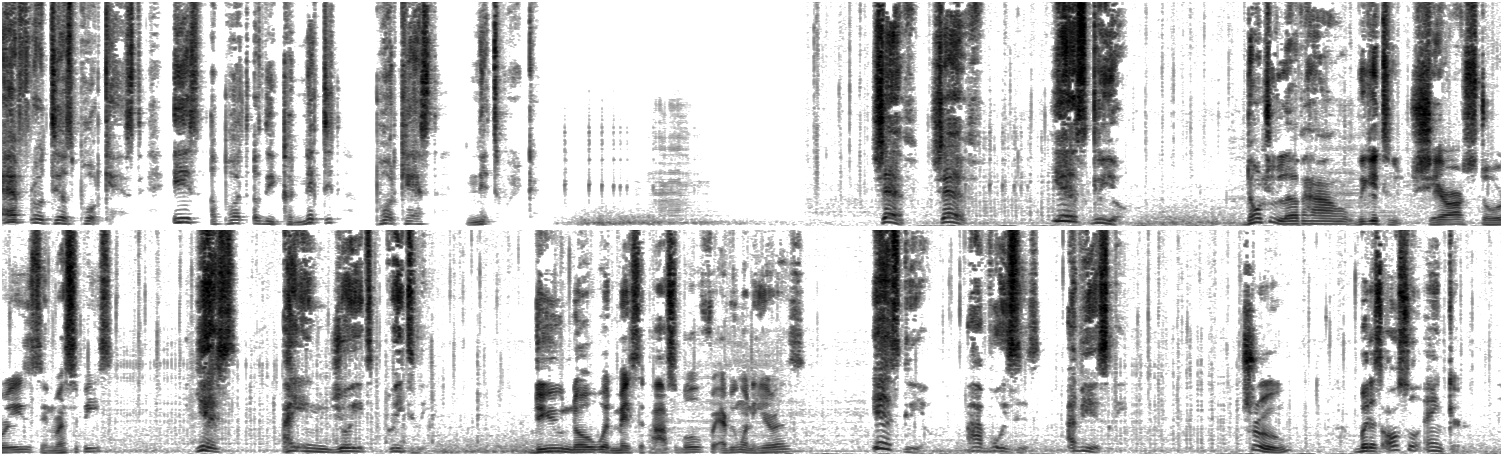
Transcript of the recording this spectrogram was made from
Afro Tales Podcast is a part of the Connected Podcast Network. Chef, Chef. Yes, Glio. Don't you love how we get to share our stories and recipes? Yes, I enjoy it greatly. Do you know what makes it possible for everyone to hear us? Yes, Glio. Our voices, obviously. True, but it's also Anchor,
